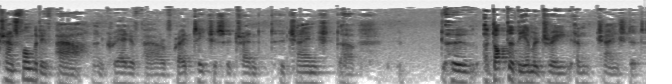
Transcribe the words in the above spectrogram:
transformative power and creative power of great teachers who, who changed, uh, who adopted the imagery and changed it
